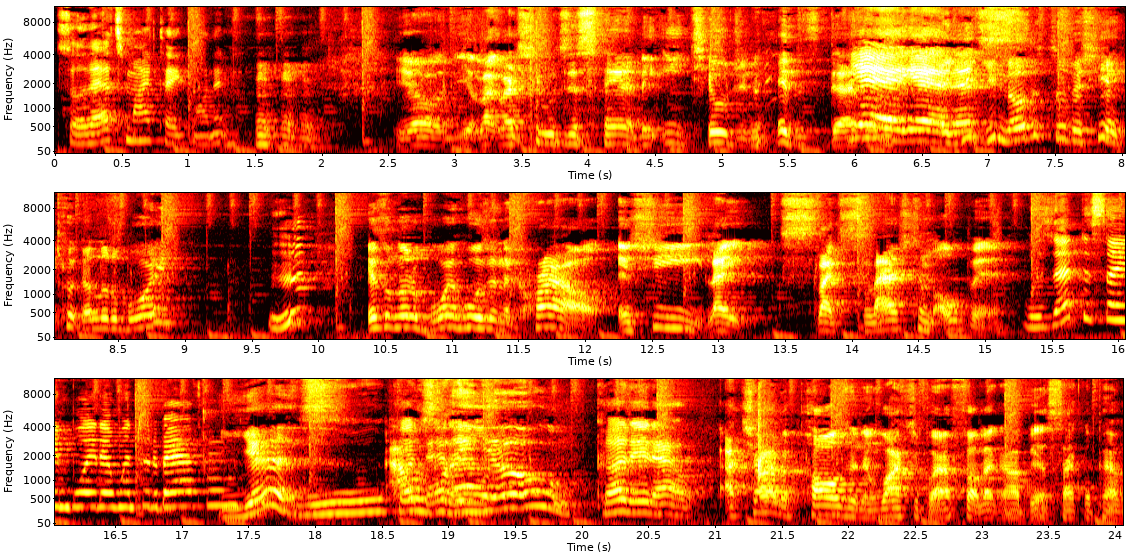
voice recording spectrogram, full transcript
So that's my take on it. Yo, yeah, like like she was just saying, they eat children. It's that. Yeah, yeah, Hey, that's- you, you noticed too that she had killed that little boy. Hmm? It's a little boy who was in the crowd, and she like like slashed him open. Was that the same boy that went to the bathroom? Yes. Ooh, I was like, out. yo. Cut it out. I tried to pause it and watch it, but I felt like I'd be a psychopath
